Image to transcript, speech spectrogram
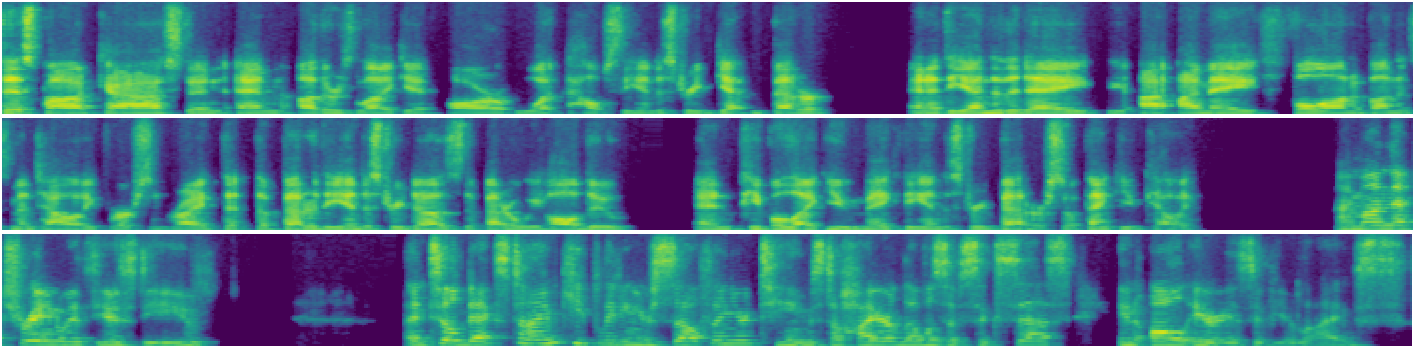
this podcast and, and others like it are what helps the industry get better. And at the end of the day, I, am a full on abundance mentality person, right? That the better the industry does, the better we all do. And people like you make the industry better. So thank you, Kelly. I'm on that train with you, Steve. Until next time, keep leading yourself and your teams to higher levels of success in all areas of your lives.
